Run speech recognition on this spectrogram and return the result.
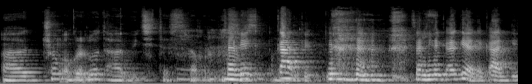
ა ჩვენ კონკრეტულად არ ვიცით ეს რა ძალიან კარგი. ძალიან კარგი არა კარგი.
